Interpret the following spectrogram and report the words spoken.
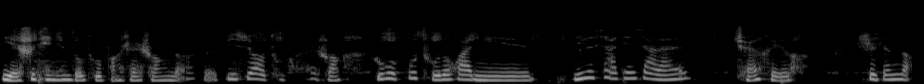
也是天天都涂防晒霜的，对，必须要涂防晒霜。如果不涂的话，你一个夏天下来全黑了，是真的，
